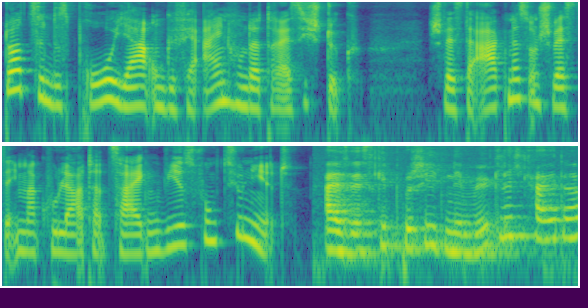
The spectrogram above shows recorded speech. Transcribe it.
Dort sind es pro Jahr ungefähr 130 Stück. Schwester Agnes und Schwester Immaculata zeigen, wie es funktioniert. Also es gibt verschiedene Möglichkeiten.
